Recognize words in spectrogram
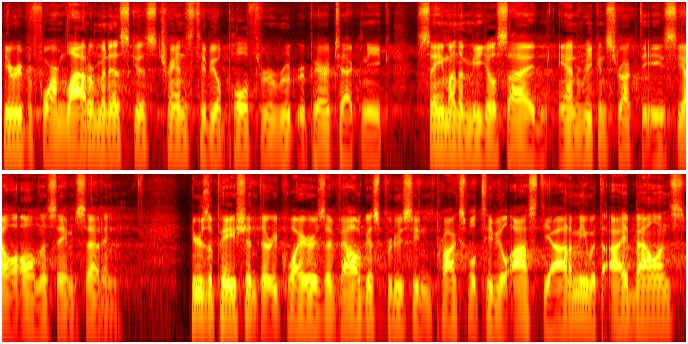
Here we perform lateral meniscus, transtibial pull through root repair technique, same on the medial side, and reconstruct the ACL all in the same setting. Here's a patient that requires a valgus producing proximal tibial osteotomy with the iBalance,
